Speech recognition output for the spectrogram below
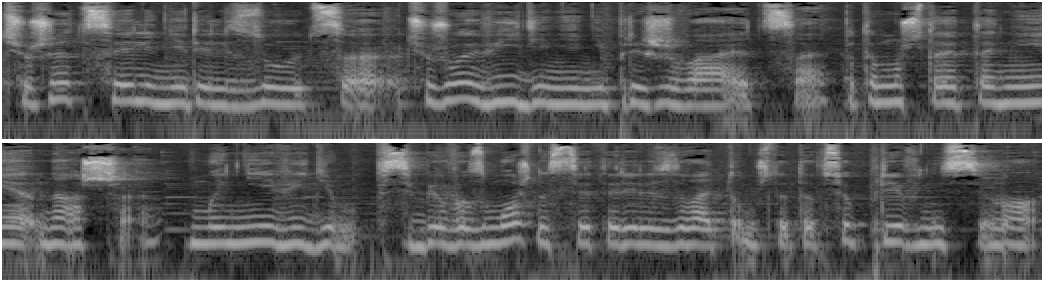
Чужие цели не реализуются, чужое видение не приживается, потому что это не наше. Мы не видим в себе возможности это реализовать, потому что это все привнесено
